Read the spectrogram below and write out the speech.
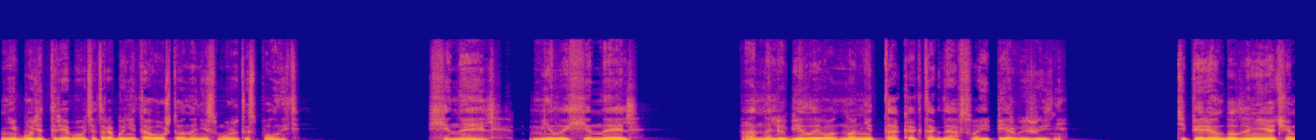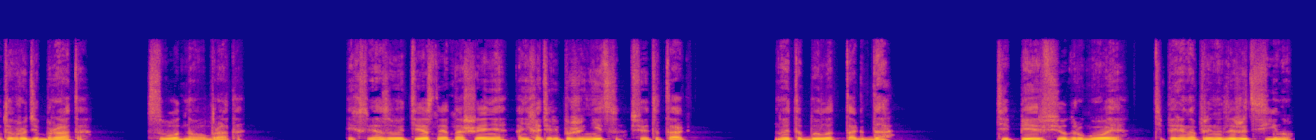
не будет требовать от рабыни того, что она не сможет исполнить. Хинель, милый Хинель. Анна любила его, но не так, как тогда, в своей первой жизни. Теперь он был для нее чем-то вроде брата, сводного брата. Их связывают тесные отношения, они хотели пожениться, все это так. Но это было тогда. Теперь все другое. Теперь она принадлежит Сину,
